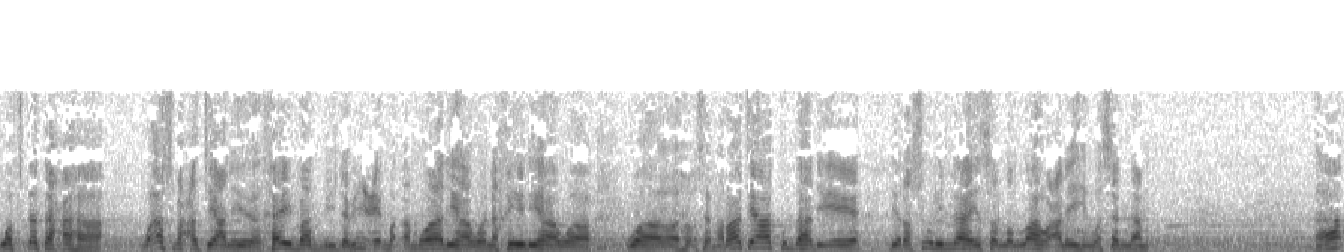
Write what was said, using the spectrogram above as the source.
وافتتحها. وأصبحت يعني خيبر بجميع أموالها ونخيلها و وثمراتها كلها لرسول الله صلى الله عليه وسلم. ها؟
